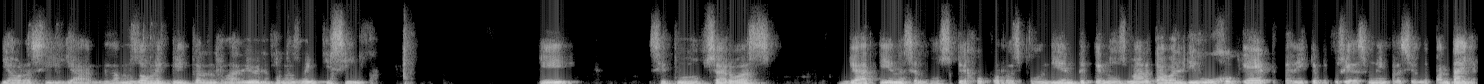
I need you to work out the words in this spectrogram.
Y ahora sí ya le damos doble clic al radio y le ponemos 25. Y si tú observas, ya tienes el bosquejo correspondiente que nos marcaba el dibujo que te pedí que me pusieras una impresión de pantalla.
